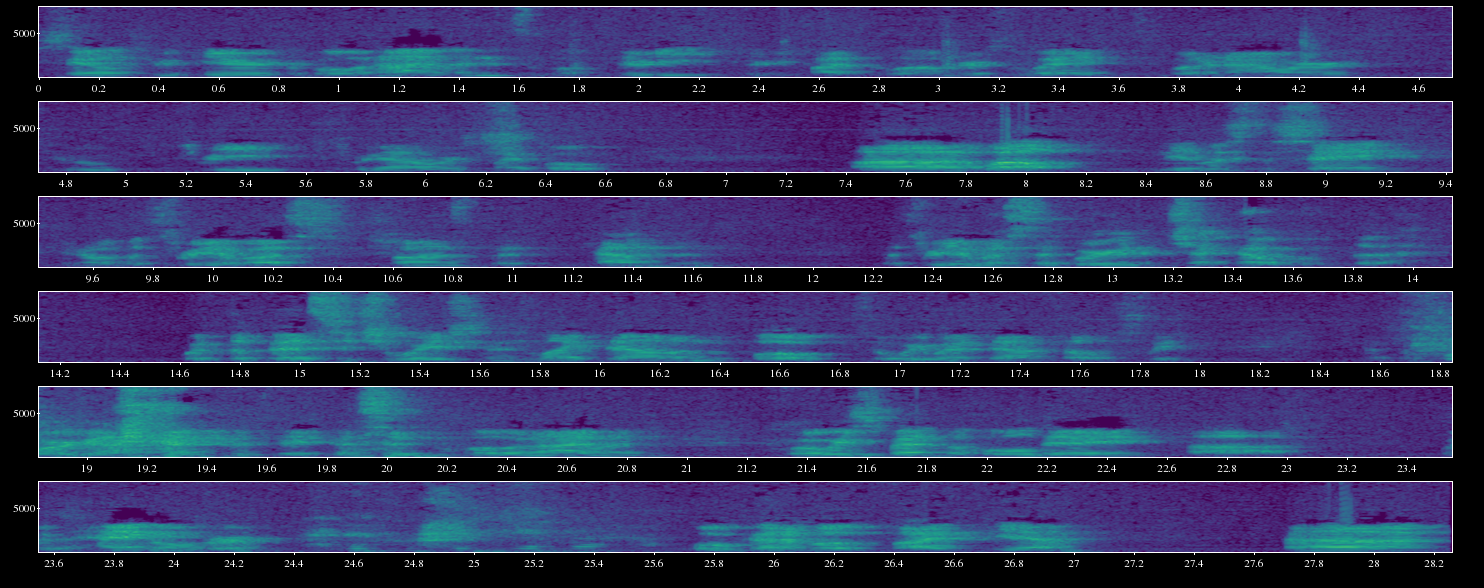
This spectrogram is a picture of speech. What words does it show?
sail through here to Bowen Island. It's about 30, 35 kilometers away. It's about an hour, two, three, three hours by boat. Uh, well, needless to say, you know, the three of us, Sean's the captain, the three of us said, we're going to check out what the, what the bed situation is like down on the boat. So we went down, fell asleep. And the poor guy had to take us into Bowen Island, where we spent the whole day uh, with a hangover. Woke up about 5 p.m. Uh,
